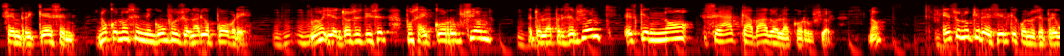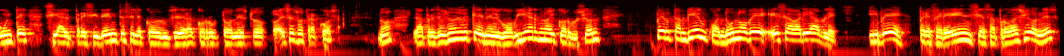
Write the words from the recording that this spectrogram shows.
se enriquecen. No conocen ningún funcionario pobre. ¿no? Y entonces dicen, pues hay corrupción. Entonces la percepción es que no se ha acabado la corrupción, ¿no? Eso no quiere decir que cuando se pregunte si al presidente se le considera corrupto o honesto, esa es otra cosa, ¿no? La percepción es que en el gobierno hay corrupción, pero también cuando uno ve esa variable y ve preferencias, aprobaciones,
